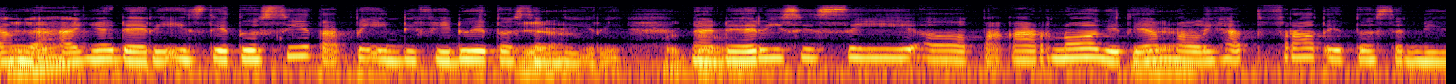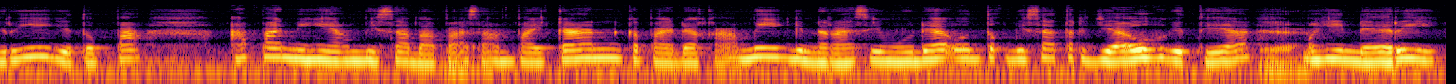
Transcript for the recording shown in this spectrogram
ya, nggak iya. hanya dari institusi tapi individu itu iya, sendiri. Betul. Nah dari sisi uh, Pak Karno gitu ya, yeah. melihat fraud itu sendiri gitu Pak, apa nih yang bisa Bapak yeah. sampaikan kepada kami generasi muda untuk bisa terjauh gitu ya, yeah. menghindari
